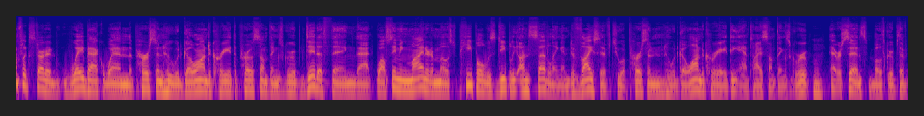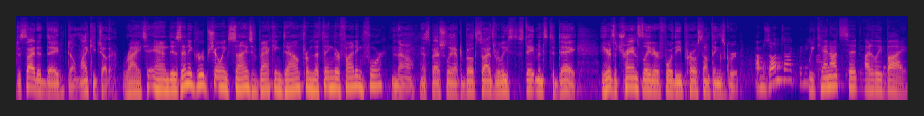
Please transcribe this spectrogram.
conflict started way back when the person who would go on to create the Pro Somethings group did a thing that, while seeming minor to most people, was deeply unsettling and divisive to a person who would go on to create the Anti Somethings group. Hmm. Ever since, both groups have decided they don't like each other. Right. And is any group showing signs of backing down from the thing they're fighting for? No, especially after both sides released statements today. Here's a translator for the Pro Somethings group. We cannot sit idly by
